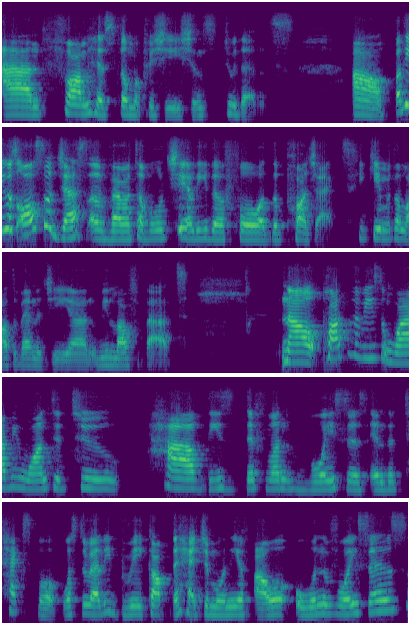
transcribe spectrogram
and from his film appreciation students. Uh, but he was also just a veritable cheerleader for the project. He came with a lot of energy, and we love that. Now, part of the reason why we wanted to have these different voices in the textbook was to really break up the hegemony of our own voices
